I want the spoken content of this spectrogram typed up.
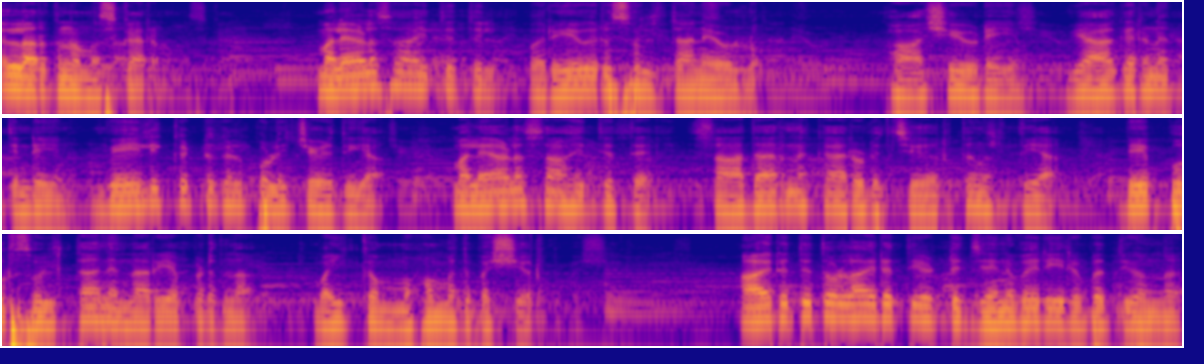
എല്ലാവർക്കും നമസ്കാരം. മലയാള സാഹിത്യത്തിൽ ഒരേ ഒരു സുൽത്താനേ ഉള്ളൂ. ഭാഷയുടെയും വ്യാകരണത്തിന്റെയും വേലിക്കെട്ടുകൾ പൊളിച്ചെഴുതിയ മലയാള സാഹിത്യത്തെ സാധാരണക്കാരോട് ചേർത്ത് നിർത്തിയ ബേപ്പൂർ സുൽത്താൻ എന്നറിയപ്പെടുന്ന വൈക്കം മുഹമ്മദ് ബഷീർ. ആയിരത്തി തൊള്ളായിരത്തി എട്ട് ജനുവരി ഇരുപത്തിയൊന്ന്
